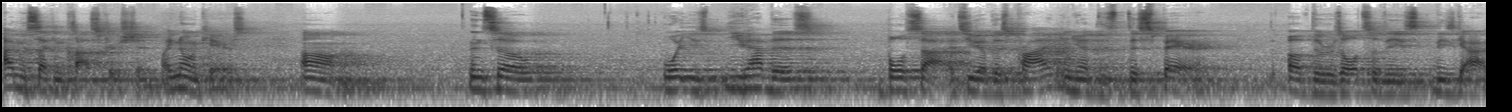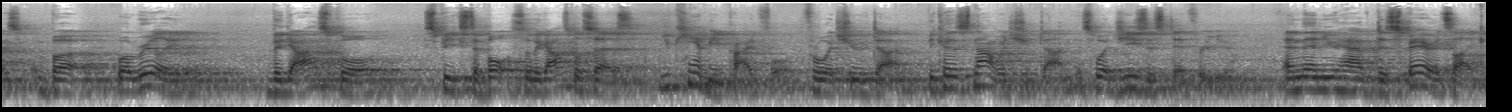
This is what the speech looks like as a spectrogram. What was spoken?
I'm a second-class Christian. Like no one cares. Um, and so, what you you have this both sides. You have this pride and you have this despair of the results of these these guys. But what really the gospel speaks to both. So the gospel says you can't be prideful for what you've done because it's not what you've done, it's what Jesus did for you. And then you have despair, it's like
